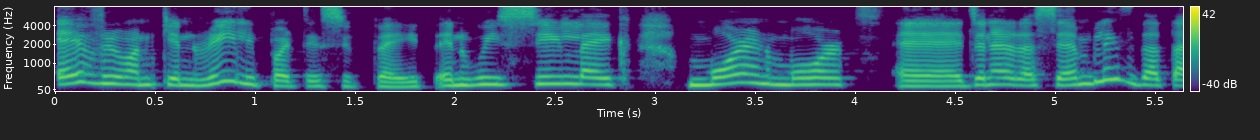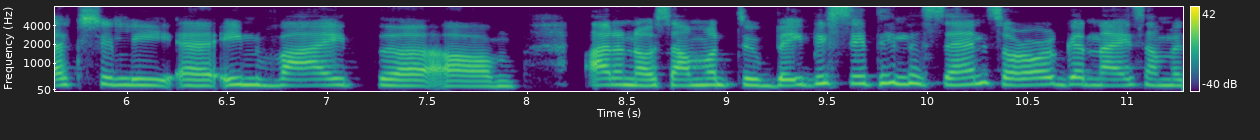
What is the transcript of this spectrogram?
everyone can really participate. And we see like more and more uh, general assemblies that actually uh, invite, uh, um, I don't know, someone to babysit in a sense or organize some uh,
